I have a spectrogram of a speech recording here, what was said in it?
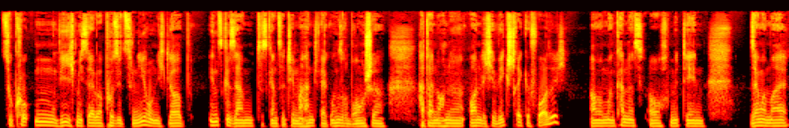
zu gucken, wie ich mich selber positioniere. Und ich glaube, insgesamt das ganze Thema Handwerk, unsere Branche, hat da noch eine ordentliche Wegstrecke vor sich. Aber man kann es auch mit den sagen wir mal,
